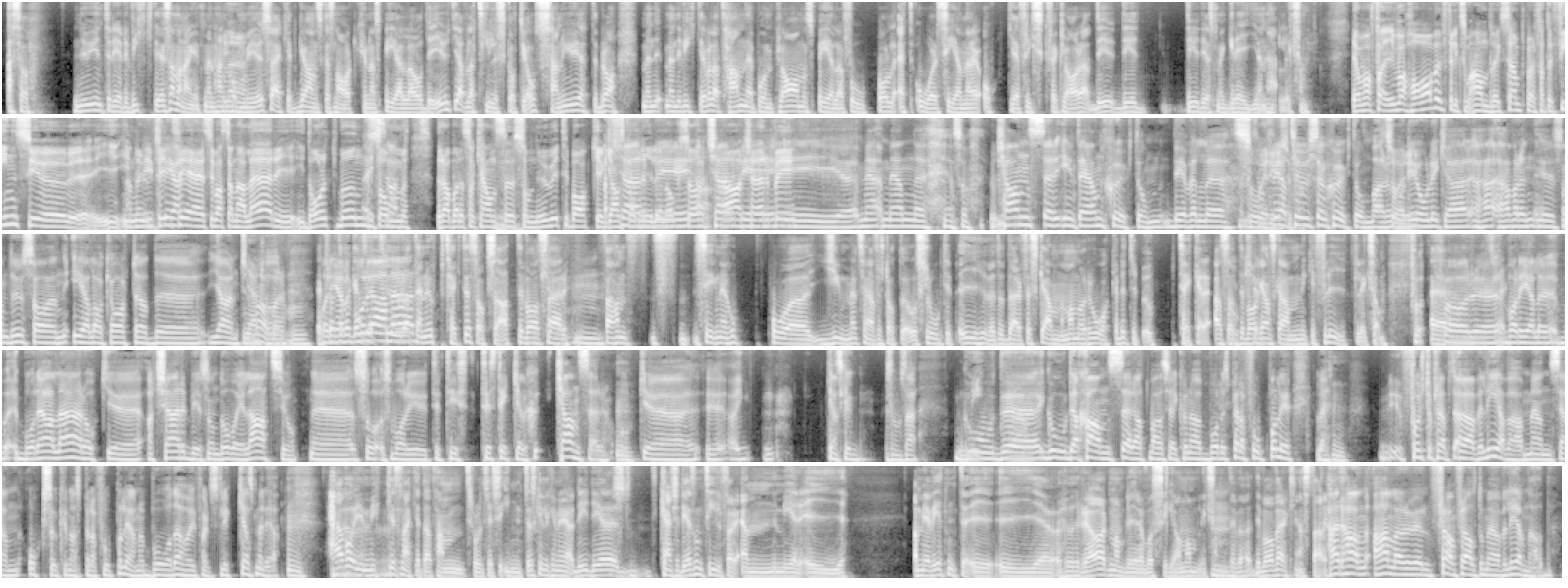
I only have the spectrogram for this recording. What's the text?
alltså, nu är ju inte det det viktiga i sammanhanget, men han Nej. kommer ju säkert ganska snart kunna spela och det är ju ett jävla tillskott till oss. Han är ju jättebra. Men det, men det viktiga är väl att han är på en plan och spelar fotboll ett år senare och är friskförklarad. Det, det, det är ju det som är grejen här. Liksom. Ja, vad, fan, vad har vi för liksom andra exempel? För att det finns ju i, i det är nutid flera- Sebastian Allaire i, i Dortmund Exakt. som drabbades av cancer, som nu är tillbaka ganska Acerbi- nyligen också. Acerbi Ja, Acerbi. i- men men eh, alltså, cancer är inte en sjukdom. Det är väl eh, liksom är det flera tusen sjukdomar. Så är och det det är ju. olika. Här, här var det, en, eh, som du sa, en elakartad eh, hjärntumör. Mm. Jag tror att det var ganska tur att den upptäcktes också. Att det var så här, Mm. För han segnade ihop på gymmet som jag förstått det och slog typ i huvudet och därför skannade man och råkade typ upptäcka det. Alltså att det var ganska mycket flyt. Liksom. För, Eh, för eh, vad det gäller både Allaire och eh, Acerbi, som då var i Lazio, eh, så, så var det ju testikelcancer. Mm. Och eh, eh, ganska liksom så här, god, eh, goda chanser att man ska kunna både spela fotboll, i, eller Mm. Först och främst överleva, men sen också kunna spela fotboll igen. Och båda har ju faktiskt lyckats med det. Mm. Här var ju mycket snacket att han troligtvis inte skulle kunna göra det. är det, kanske det som tillför ännu mer i ja, men jag vet inte, i, i hur rörd man blir av att se honom. Liksom. Det, var, det var verkligen starkt. Här han- handlar det väl framförallt om överlevnad.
